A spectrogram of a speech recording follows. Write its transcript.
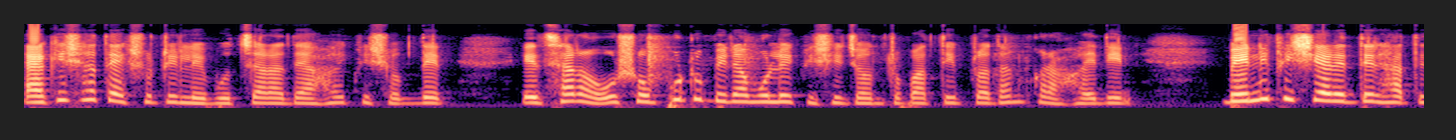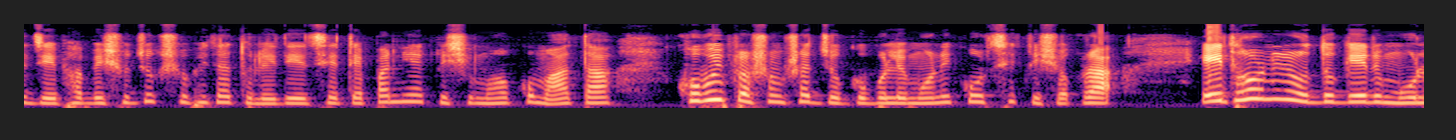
একই সাথে একশোটি লেবুর চারা দেওয়া হয় কৃষকদের। এছাড়াও সম্পূর্ণ বিনামূল্যে কৃষি যন্ত্রপাতি প্রদান করা হয় দিন। বেনিফিশিয়ারিদের হাতে যেভাবে সুযোগ সুবিধা তুলে দিয়েছে টেপানিয়া কৃষি মহকুমা, তা খুবই প্রশংসার যোগ্য বলে মনে করছে কৃষকরা। এই ধরনের উদ্যোগের মূল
